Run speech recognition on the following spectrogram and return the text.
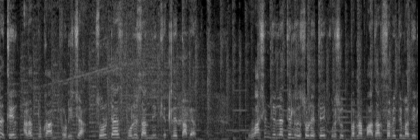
येथील अडत दुकान फोडीच्या चोरट्यास पोलिसांनी घेतले ताब्यात. वाशिम जिल्ह्यातील रिसोड येथे कृषी उत्पन्न बाजार समितीमधील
